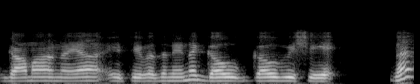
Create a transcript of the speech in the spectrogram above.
गामानय इति वदनेन गौ गौविषये न?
